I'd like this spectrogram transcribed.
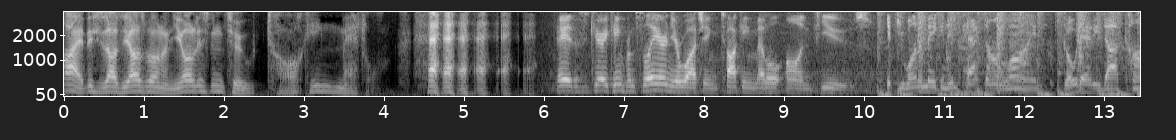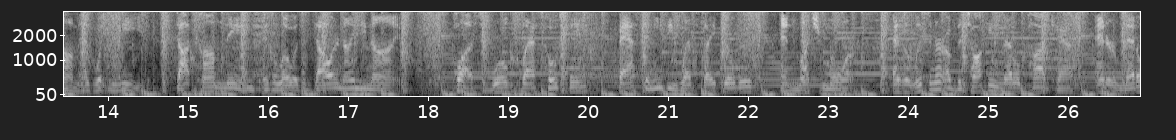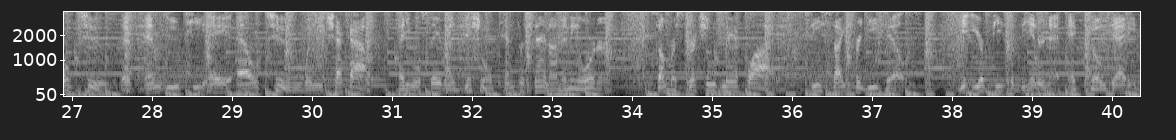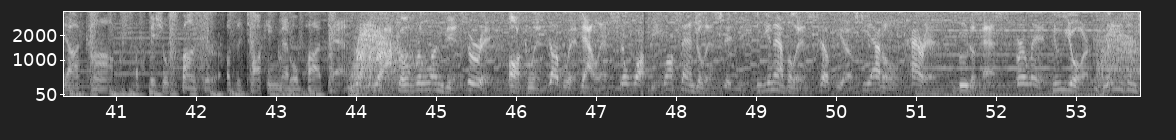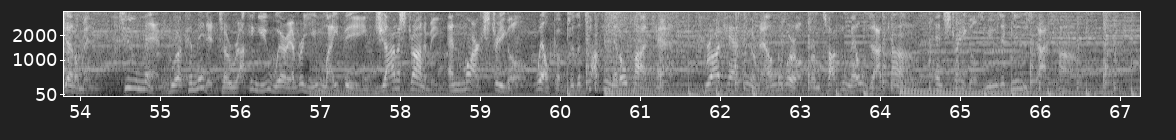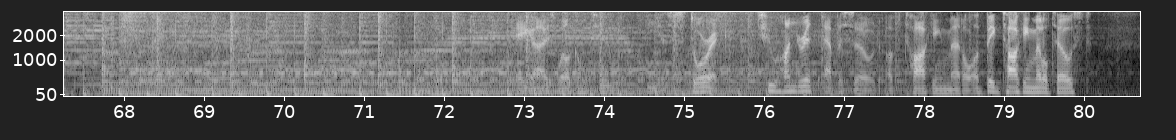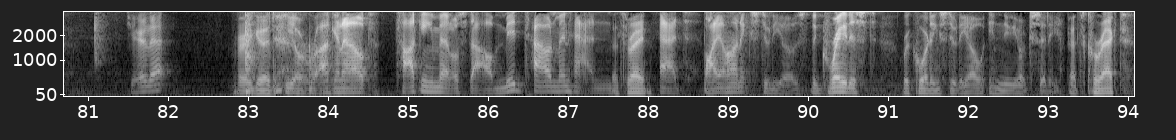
Hi, this is Ozzy Osbourne, and you're listening to Talking Metal. Hey, this is Kerry King from Slayer, and you're watching Talking Metal on Fuse. If you want to make an impact online, GoDaddy.com has what you need. .com names as low as $1.99. Plus, world-class hosting, fast and easy website builders, and much more. As a listener of the Talking Metal podcast, enter METAL2, that's M E T A L 2, when you check out, and you will save an additional 10% on any order. Some restrictions may apply. See site for details. Get your piece of the internet at GoDaddy.com, official sponsor of the Talking Metal podcast. Rock, rock over London, Zurich, Auckland, Dublin, Dallas, Milwaukee, Los Angeles, Sydney, Indianapolis, Tokyo, Seattle, Paris, Budapest, Berlin, New York. Ladies and gentlemen, two men who are committed to rocking you wherever you might be. John Ostronomy and Mark Strigl. Welcome to the Talking Metal Podcast, broadcasting around the world from TalkingMetal.com and Striegel'sMusicNews.com. Hey guys, welcome to the historic 200th episode of Talking Metal. A big Talking Metal toast. Did you hear that? Very good. We are rocking out talking metal style, Midtown Manhattan. That's right. At Bionic Studios, the greatest recording studio in New York City. That's correct.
